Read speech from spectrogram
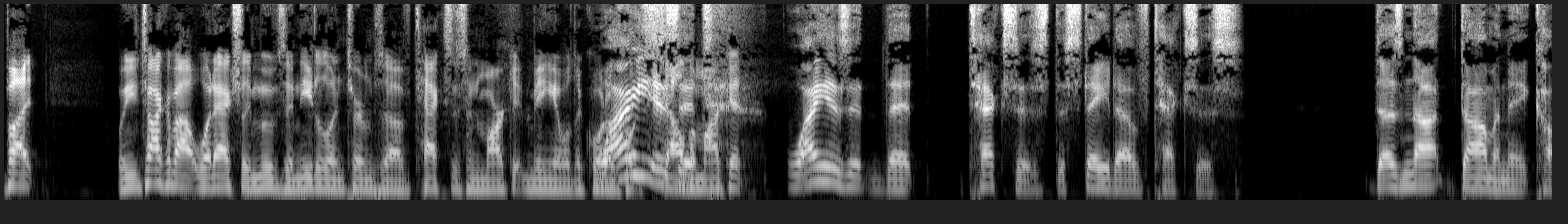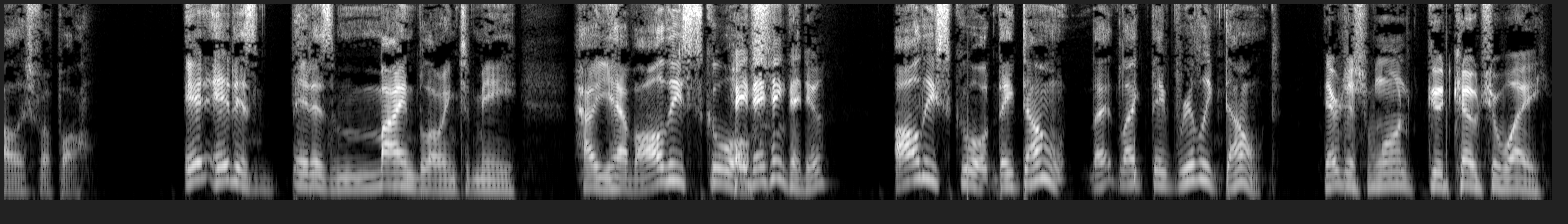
But when you talk about what actually moves the needle in terms of Texas and market and being able to quote Why unquote sell it? the market, Why is it that Texas, the state of Texas, does not dominate college football? It it is it is mind blowing to me how you have all these schools. hey, they think they do. all these schools they don't Like- they really don't. They're just one good coach away.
